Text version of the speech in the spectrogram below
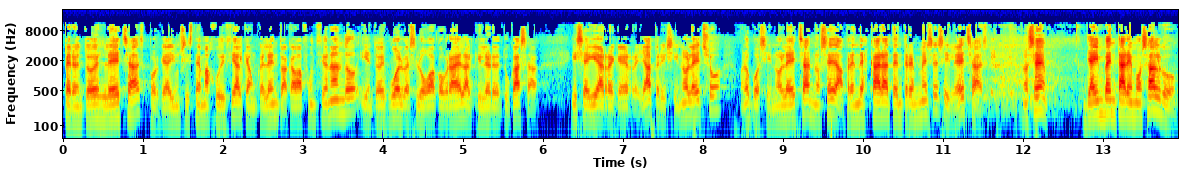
pero entonces le echas porque hay un sistema judicial que aunque lento acaba funcionando y entonces vuelves luego a cobrar el alquiler de tu casa y seguía RQR. Ya, pero ¿y si no le echo? Bueno, pues si no le echas, no sé, aprendes karate en tres meses y le echas. No sé, ya inventaremos algo.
